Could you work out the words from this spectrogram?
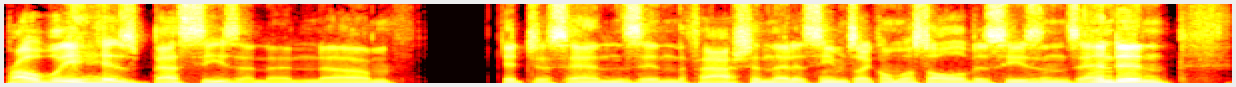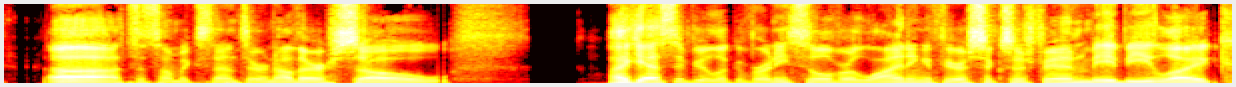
probably his best season, and um, it just ends in the fashion that it seems like almost all of his seasons end in, uh, to some extent or another. So, I guess if you're looking for any silver lining, if you're a Sixers fan, maybe like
